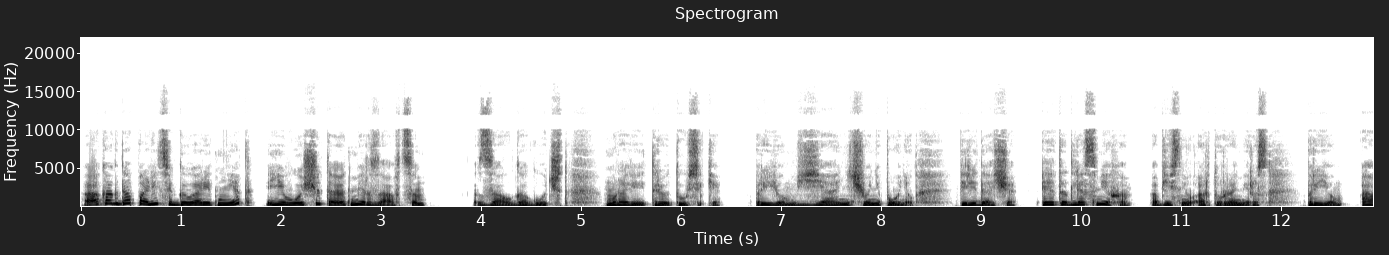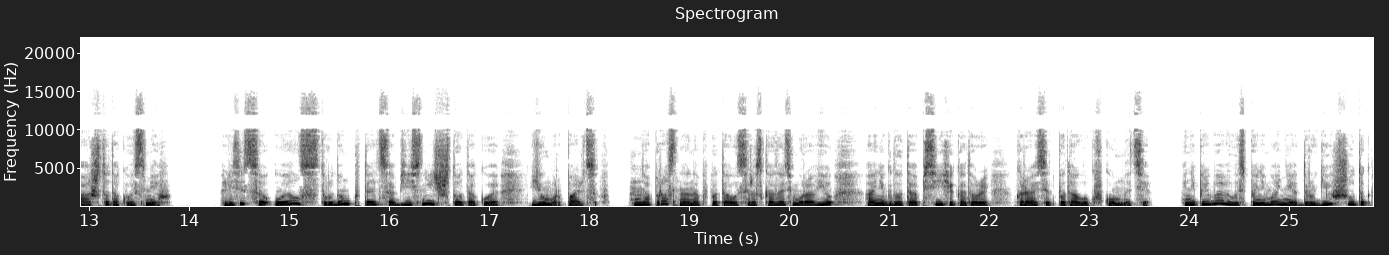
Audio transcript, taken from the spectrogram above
А когда политик говорит «нет», его считают мерзавцем. Зал гогочет. Муравей трет усики. Прием. Я ничего не понял. Передача. Это для смеха, объяснил Артур Рамирес. Прием. А что такое смех? Летиция Уэллс с трудом пытается объяснить, что такое юмор пальцев. Напрасно она попыталась рассказать муравью анекдоты о психе, который красит потолок в комнате. Не прибавилось понимания других шуток,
